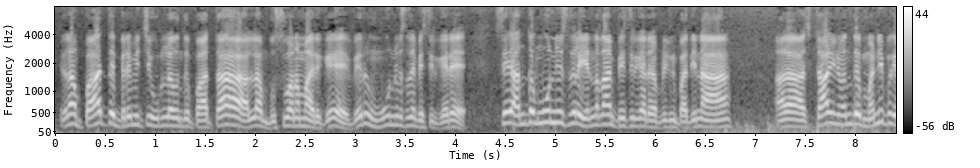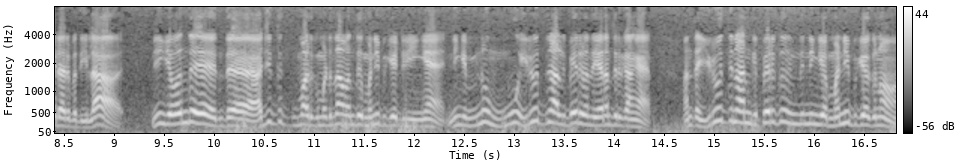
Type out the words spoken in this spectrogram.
இதெல்லாம் பார்த்து பிரமிச்சு உள்ளே வந்து பார்த்தா எல்லாம் புஸ்வானமாக இருக்கு. வெறும் மூணு நிமிஷம் தான் பேசியிருக்காரு. சரி அந்த மூணு நிமிஷத்தில் என்னதான் பேசியிருக்காரு அப்படின்னு பார்த்தீங்கன்னா ஸ்டாலின் வந்து மன்னிப்பு கேட்டார் பார்த்தீங்களா? நீங்க வந்து இந்த அஜித் குமாருக்கு மட்டும் தான் வந்து மன்னிப்பு கேட்டிருக்கீங்க. நீங்க இன்னும் மூ- இருபத்தி நாலு பேர் வந்து இறந்திருக்காங்க. அந்த இருபத்தி நான்கு பேருக்கும் இந்த நீங்க மன்னிப்பு கேட்கணும்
